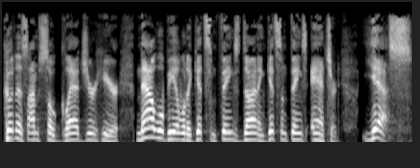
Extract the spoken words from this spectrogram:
goodness, I'm so glad you're here. Now we'll be able to get some things done and get some things answered. Yes.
